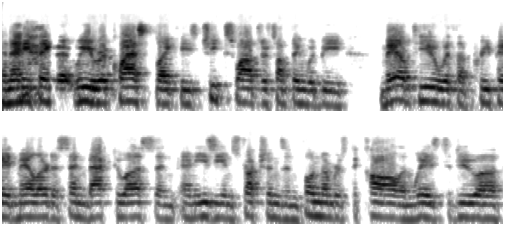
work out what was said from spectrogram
and anything that we request, like these cheek swabs or something, would be mailed to you with a prepaid mailer to send back to us and, and easy instructions and phone numbers to call and ways to do a,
